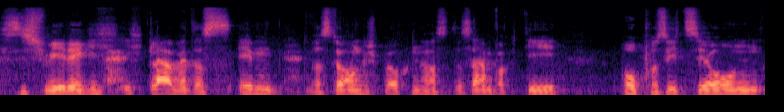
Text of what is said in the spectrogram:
Es ist schwierig. Ich, ich glaube, dass eben, was du angesprochen hast, dass einfach die Opposition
